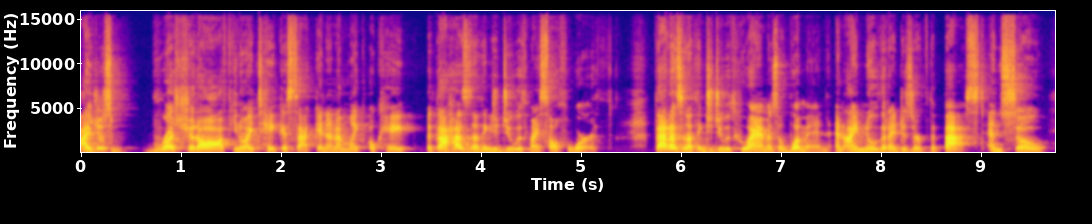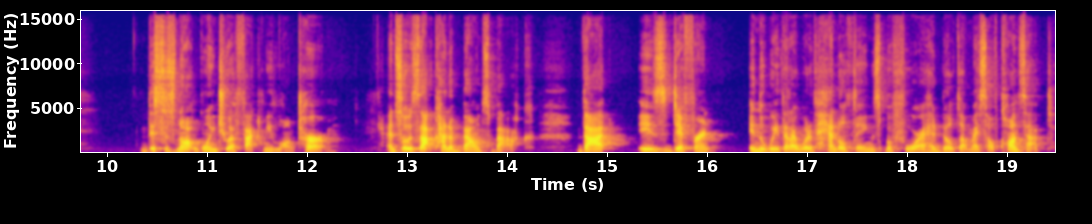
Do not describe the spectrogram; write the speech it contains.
I just brush it off. You know, I take a second and I'm like, okay, but that has nothing to do with my self worth. That has nothing to do with who I am as a woman. And I know that I deserve the best. And so this is not going to affect me long term. And so it's that kind of bounce back that is different in the way that I would have handled things before I had built up my self concept.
